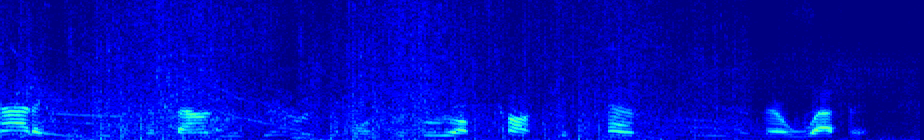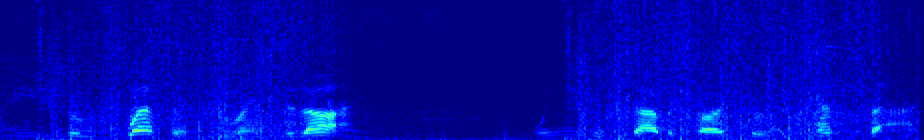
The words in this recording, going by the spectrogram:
The using the Bounty's crucible to brew up toxic chems in their weapons. Those weapons are aimed at us. We need to sabotage those chem.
